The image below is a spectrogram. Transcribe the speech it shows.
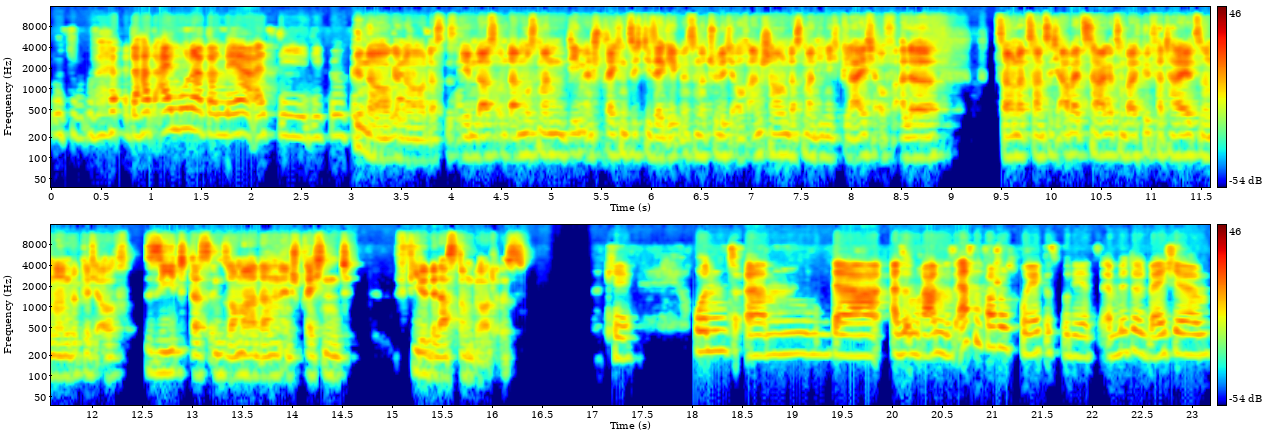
Da hat ein Monat dann mehr als die, die fünf. Genau, genau, das ist eben das. Und da muss man dementsprechend sich diese Ergebnisse natürlich auch anschauen, dass man die nicht gleich auf alle 220 Arbeitstage zum Beispiel verteilt, sondern wirklich auch sieht, dass im Sommer dann entsprechend viel Belastung dort ist. Okay. Und ähm, da, also im Rahmen des ersten Forschungsprojektes wurde jetzt ermittelt, welche,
